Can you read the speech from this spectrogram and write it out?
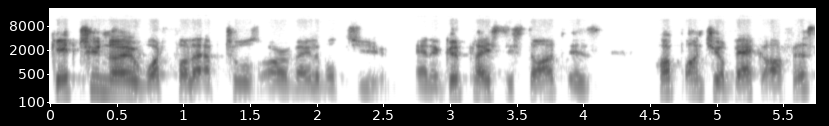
Get to know what follow up tools are available to you. And a good place to start is hop onto your back office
